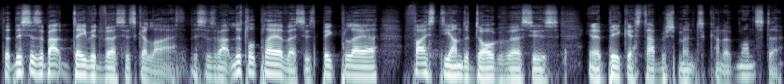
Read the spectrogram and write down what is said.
that this is about David versus Goliath. This is about little player versus big player, feisty underdog versus you know big establishment kind of monster.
